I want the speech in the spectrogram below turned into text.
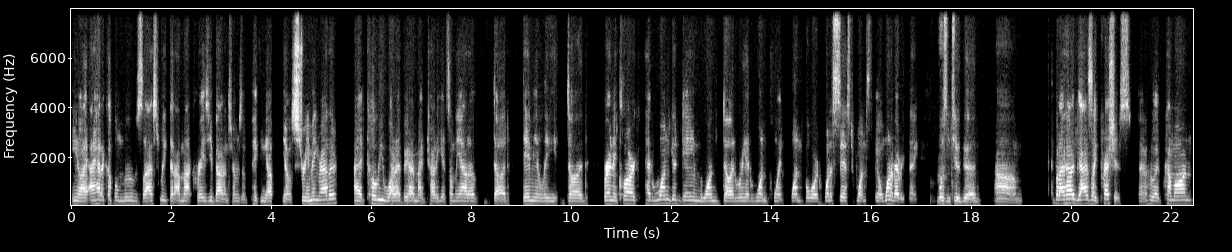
You know, I, I, had a couple moves last week that I'm not crazy about in terms of picking up, you know, streaming rather. I had Coby White, I figured I might try to get something out of dud. Damion Lee, dud. Brandon Clarke had one good game, one dud where he had one point, one board, one assist, one you know, one of everything. Wasn't too good. Um, but I've had guys like Precious uh, who had come on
